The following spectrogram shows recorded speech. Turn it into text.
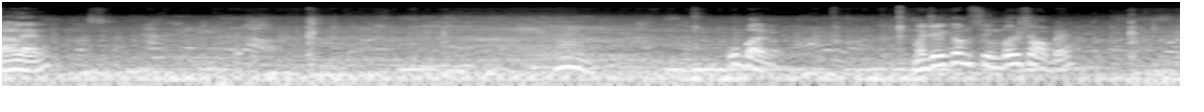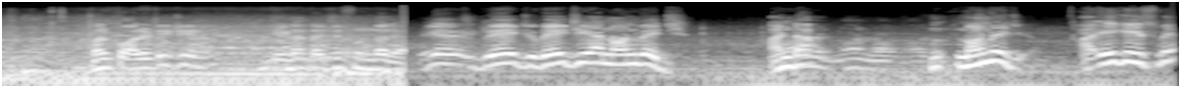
चांगला आहे ना? खूप भारी म्हणजे एकदम सिम्पल शॉप आहे पण क्वालिटी जी आहे ना एकदम त्याची सुंदर आहे ये वेज वेज या नॉन वेज अंडा? नो नो नॉन वेज एक है इसमें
